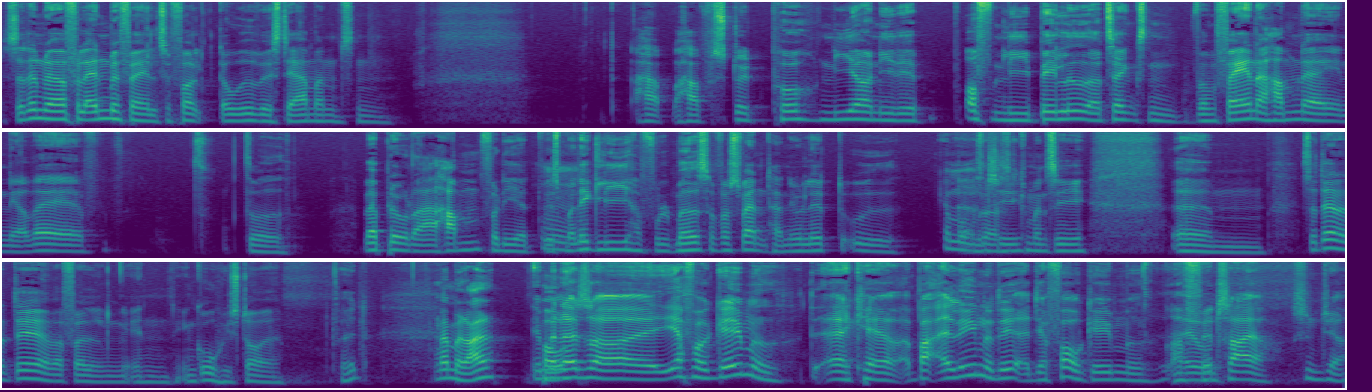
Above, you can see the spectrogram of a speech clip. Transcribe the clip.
så den vil jeg i hvert fald anbefale til folk derude, hvis det er, man sådan har, har stødt på nieren i det offentlige billede og tænkt sådan, hvem fanden er ham der egentlig, og hvad, du ved, hvad blev der af ham? Fordi at hvis Mm. man ikke lige har fulgt med, så forsvandt han jo lidt ud, Det må man altså, sige. kan man sige. Øhm, så er- det er i hvert fald en, en, en god historie. Fedt. Hvad med dig? Jamen Poul? altså, jeg får gamet. Jeg kan, bare alene det, at jeg får gamet, Ah, er jo en fedt. sejr, synes jeg.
